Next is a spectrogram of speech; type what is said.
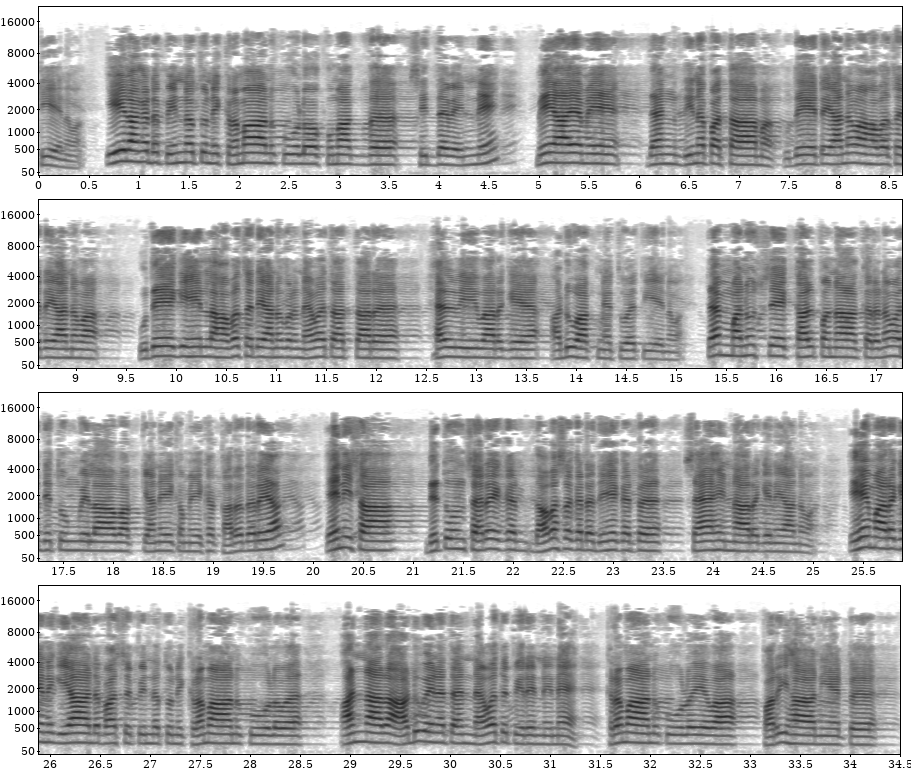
තියෙනවා. ඊළඟට පින්නතුනි ක්‍රමාණුකූලෝ කුමක්ද සිද්ධ වෙන්නේ මේ අය මේ දැන් දිනපතාම උදේට යනවා හවසට යනවා උදේ ගිහිල්ල හවසට යනකොට නැවතත් අර හැල්වී වර්ගය අඩුවක් නැතුව තියෙනවා. දැම් මනුස්සේ කල්පනා කරනව දෙතුන් වෙලාවක් යන එක මේක කරදරයක් එනිසා දෙතුන් සැරක දවසකට දෙහකට සෑහින් අරගෙන යනවා. එහෙම අරගෙන ගියාට පස්ස පින්නතුනි ක්‍රමාණුකූලව අන්න අර අඩුවෙන තැන් නැවත පිරෙන්නේ නෑ. ක්‍රමාණුකූලයවා පරිහානියට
